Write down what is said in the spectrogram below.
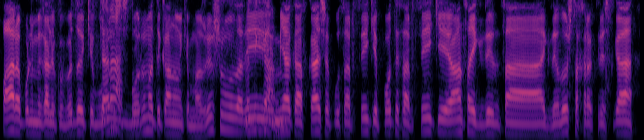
πάρα πολύ μεγάλη κουβέντα και μπορούμε, μπορούμε να την κάνουμε και μαζί σου. Δηλαδή, μια Καυκάσια που θα έρθει και πότε θα έρθει και αν θα, εκδε, θα εκδηλώσει τα χαρακτηριστικά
